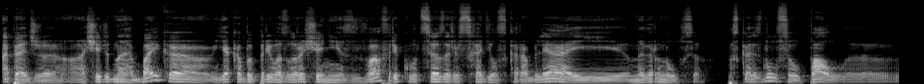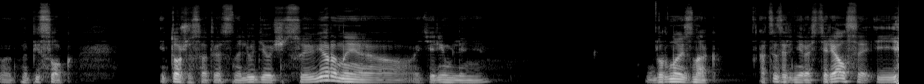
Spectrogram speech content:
Опять же, очередная байка. Якобы при возвращении в Африку Цезарь сходил с корабля и навернулся. Поскользнулся, упал э, на песок. И тоже, соответственно, люди очень суеверные, э, эти римляне. Дурной знак. А Цезарь не растерялся и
